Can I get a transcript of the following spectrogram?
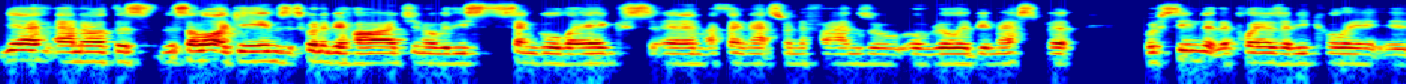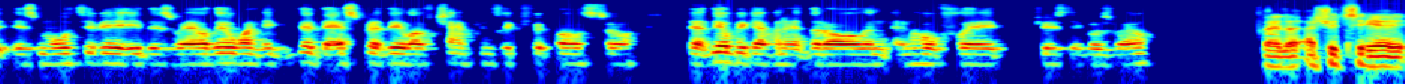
yeah, I know there's there's a lot of games. It's going to be hard, you know, with these single legs. Um, I think that's when the fans will, will really be missed. But we've seen that the players are equally as motivated as well. They want to, they're desperate. They love Champions League football, so they'll be giving it their all, and, and hopefully Tuesday goes well. And I should say,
